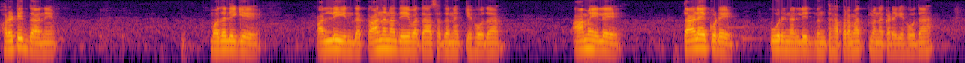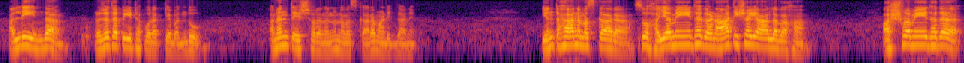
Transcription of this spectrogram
ಹೊರಟಿದ್ದಾನೆ. ಮೊದಲಿಗೆ ಅಲ್ಲಿಯಿಂದ ಕಾನನ ದೇವತಾ ಸದನಕ್ಕೆ ಹೋದ. ಆಮೇಲೆ ತಾಳೆಕೊಡೆ ಊರಿನಲ್ಲಿದ್ದಂತಹ ಪರಮಾತ್ಮನ ಕಡೆಗೆ ಹೋದ. ಅಲ್ಲಿಯಿಂದ ರಜತಪೀಠಪುರಕ್ಕೆ ಬಂದು ಅನಂತೇಶ್ವರನನ್ನು ನಮಸ್ಕಾರ ಮಾಡಿದ್ದಾನೆ. ಎಂತಹ ನಮಸ್ಕಾರ? ಸುಹಯಮೇಧ ಗಣಾತಿಶಯಾಲವಹ ಅಶ್ವಮೇಧದ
